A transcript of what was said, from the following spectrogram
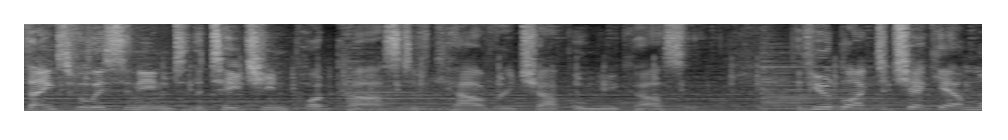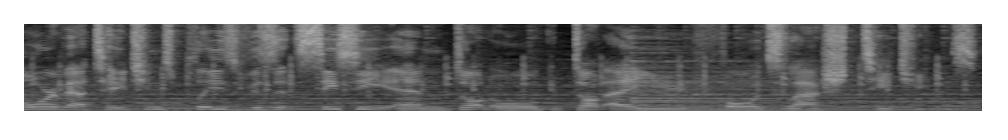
Thanks for listening to the teaching podcast of Calvary Chapel, Newcastle. If you would like to check out more of our teachings, please visit ccn.org.au forward slash teachings.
